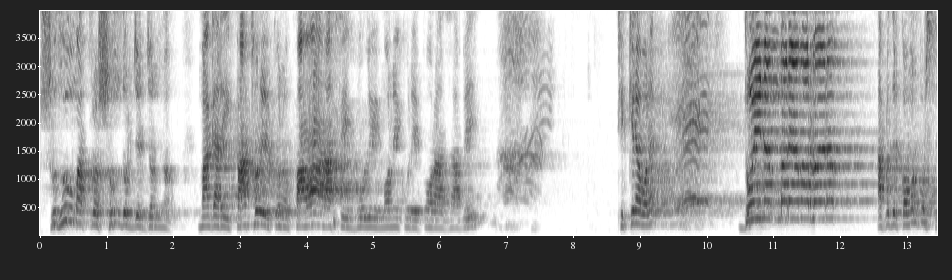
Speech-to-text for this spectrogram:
শুধুমাত্র সৌন্দর্যের জন্য। মাগার এই পাথরের কোনো পাওয়ার আছে বলে মনে করে পড়া যাবে ঠিক কিনা বলে দুই নাম্বারে আমার ভাইরা আপনাদের কমন পড়ছে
